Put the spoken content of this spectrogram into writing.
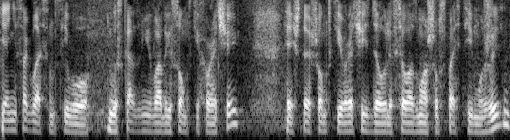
я не согласен с его высказыванием в адрес омских врачей. Я считаю, что омские врачи сделали все возможное, чтобы спасти ему жизнь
